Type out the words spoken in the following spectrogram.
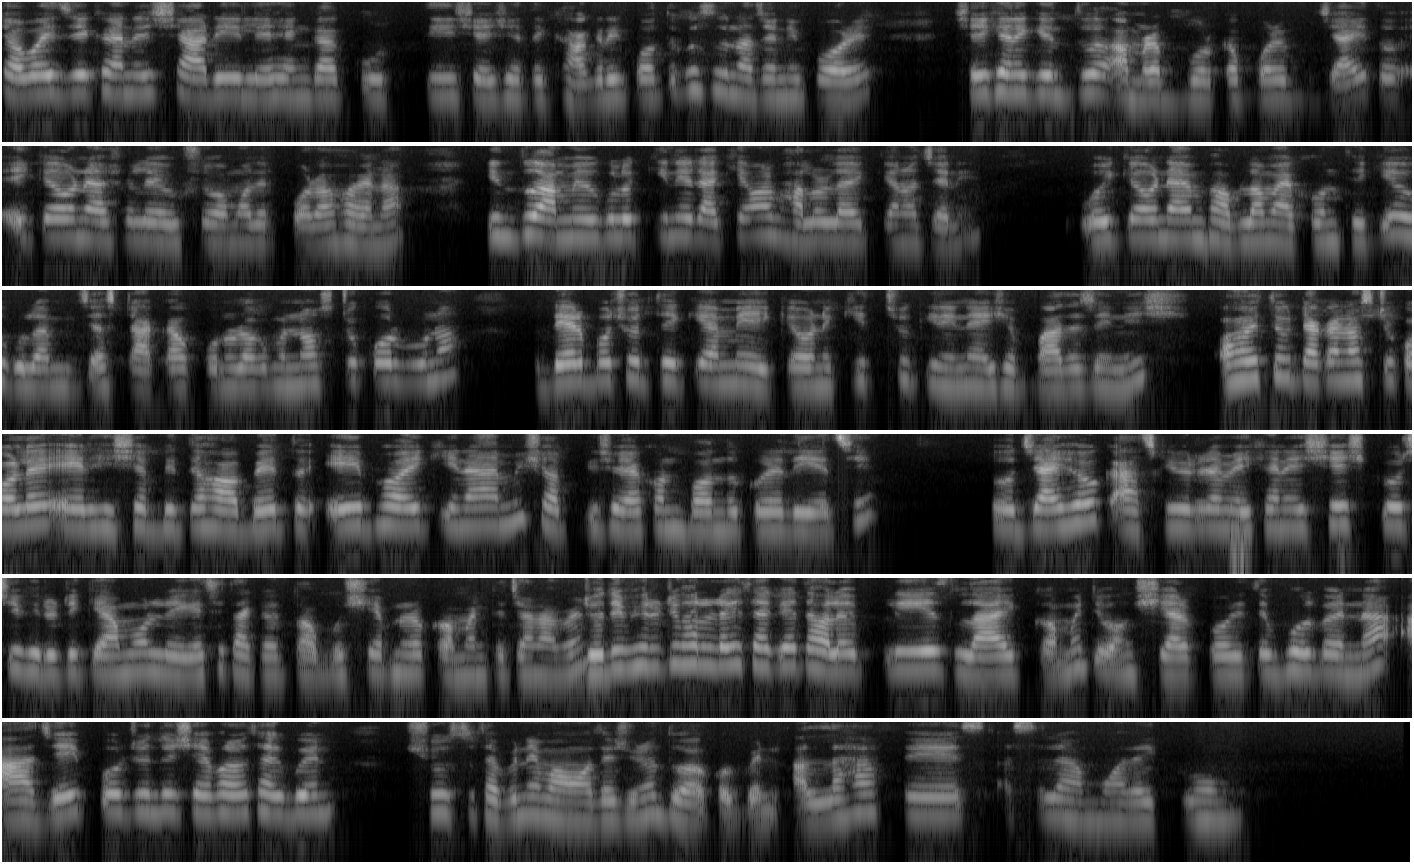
সবাই যেখানে শাড়ি, লেহেঙ্গা, কুর্তি, সেই সাথে ঘাগরি, কত কিছু না জানি পরে। সেইখানে কিন্তু আমরা বোরকা পরে যাই। তো এই কারণে আসলে ওসব আমাদের পরা হয় না। কিন্তু আমি ওগুলো কিনে রাখি, আমার ভালো লাগে কেন জানি? ওই কারণে আমি ভাবলাম এখন থেকে ওগুলো আমি জাস্ট টাকা কোনো রকমের নষ্ট করব না। দেড় বছর থেকে আমি এই কারণে কিচ্ছু কিনি না এইসব বাজে জিনিস। হয়তো টাকা নষ্ট করলে এর হিসেব দিতে হবে। তো এই ভয় কিনা আমি সবকিছু এখন বন্ধ করে দিয়েছি। তো যাই হোক আজকে ভিডিওটা আমি এখানে শেষ করছি। ভিডিওটি কেমন লেগেছে তাকে তো অবশ্যই আপনারা কমেন্টে জানাবেন। যদি ভিডিওটি ভালো লেগে থাকে, তাহলে প্লিজ লাইক, কমেন্ট এবং শেয়ার করে দিতে ভুলবেন না। আজ এই পর্যন্ত সে ভালো থাকবেন, সুস্থ থাকবেন এবং আমাদের জন্য দোয়া করবেন। আল্লাহ হাফেজ। আসসালামু আলাইকুম।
